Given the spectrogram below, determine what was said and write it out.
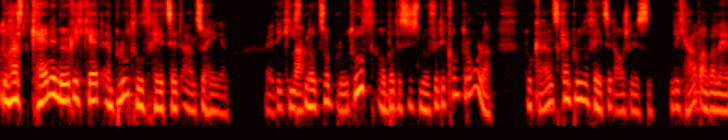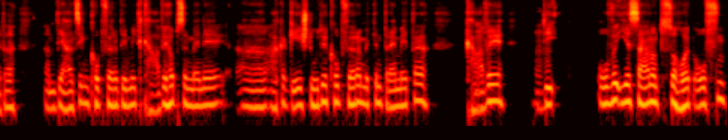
Du hast keine Möglichkeit, ein Bluetooth-Headset anzuhängen. Weil die Kisten Na. hat zwar Bluetooth, aber das ist nur für die Controller. Du kannst kein Bluetooth-Headset ausschließen. Und ich habe mhm. aber leider ähm, die einzigen Kopfhörer, die mit KW habe, sind meine äh, AKG-Studio-Kopfhörer mit dem 3 Meter KW, mhm. mhm. die over ihr sind und so halb offen.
